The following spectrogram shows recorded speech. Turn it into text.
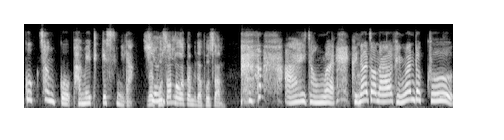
꼭 참고 밤에 듣겠습니다. 네, 보쌈 씨. 먹었답니다. 보쌈. 아이 정말 그나저나 백만 덕후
